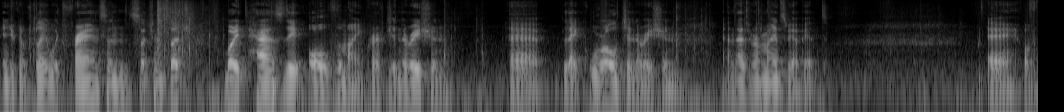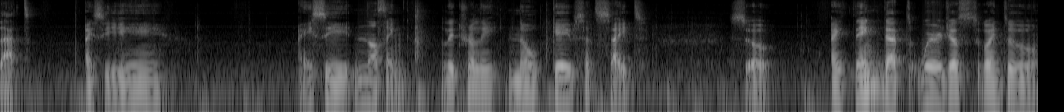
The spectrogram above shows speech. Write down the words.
and you can play with friends and such and such. But it has the old the Minecraft generation, uh, like world generation, and that reminds me a bit uh, of that. I see. I see nothing literally no caves at sight. So I think that we're just going to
